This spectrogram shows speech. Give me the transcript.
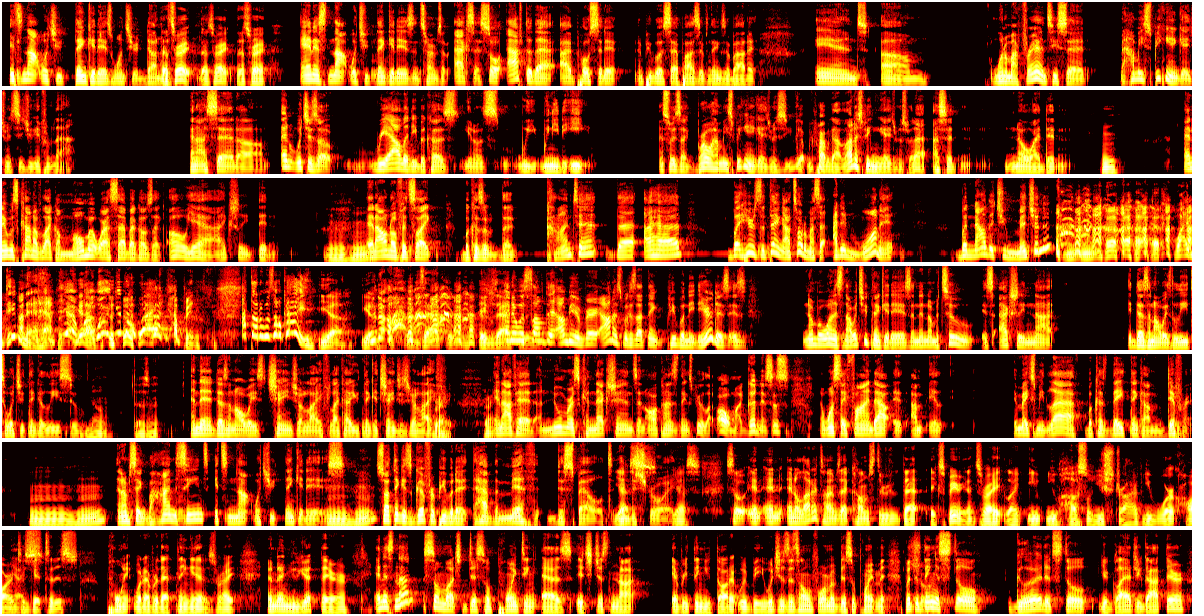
It's not what you think it is once you're done That's with it. right. That's right. That's right. And it's not what you think it is in terms of access. So after that, I posted it and people have said positive things about it. And, um, one of my friends, he said, how many speaking engagements did you get from that? And I said, um, and which is a reality because, you know, it's, we, we need to eat. And so he's like, bro, how many speaking engagements? You got, you probably got a lot of speaking engagements for that. I said, no, I didn't. Hmm. And it was kind of like a moment where I sat back. I was like, oh yeah, I actually didn't. Mm-hmm. And I don't know if it's like because of the content that I had, but here's the thing. I told him, I said, I didn't want it. But now that you mention it, Why didn't that happen? Yeah, well, well, you know what? happened? I thought it was okay. Yeah, yeah, You know? exactly, exactly. And it was something I'm being very honest because I think people need to hear this is number one, it's not what you think it is. And then number two, it's actually not, it doesn't always lead to what you think it leads to. No, doesn't. And then it doesn't always change your life like how you think it changes your life. Right, right. And I've had uh, numerous connections and all kinds of things. People are like, oh my goodness, this. And once they find out, it I'm it, it makes me laugh because they think I'm different. Mm-hmm. And I'm saying behind the scenes, it's not what you think it is. Mm-hmm. So I think it's good for people to have the myth dispelled Yes, and destroyed. Yes. So, and and and a lot of times that comes through that experience, right? Like you you hustle, you strive, you work hard Yes. to get to this point, whatever that thing is, right? And then you get there, and it's not so much disappointing as it's just not everything you thought it would be, which is its own form of disappointment. But the thing is still good. It's still you're glad you got there.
